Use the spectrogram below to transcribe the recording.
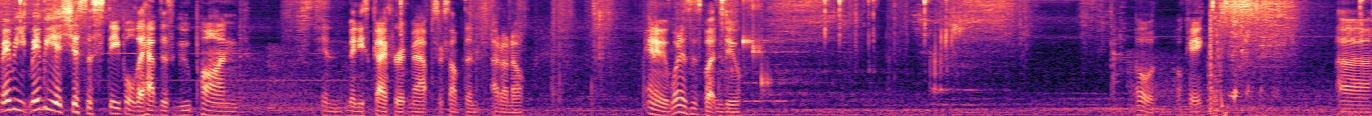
maybe- maybe it's just a staple to have this goo pond... in many Skyferret maps or something, I don't know. Anyway, what does this button do? Oh, okay. Uh...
